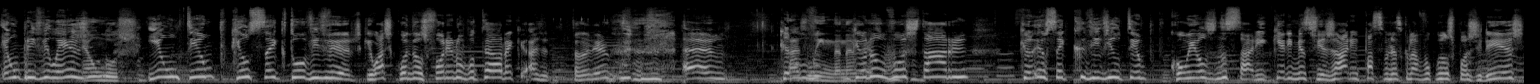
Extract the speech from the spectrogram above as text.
é um privilégio. É um luxo. E é um tempo que eu sei que estou a viver. Que eu acho que quando eles forem eu não vou estar aqui. Ah, estás a ver? Que eu Estás não vou- linda, não é Que eu não vou estar. Que eu, eu sei que vivi o tempo com eles necessário e quero imenso viajar e passo a semana se calhar vou com eles para os Jerez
